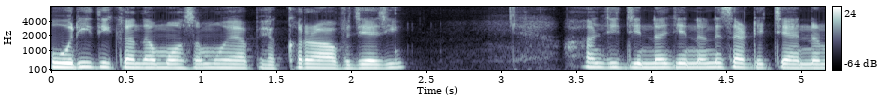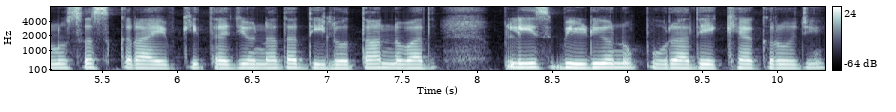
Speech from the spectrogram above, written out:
ਹੋਰ ਹੀ ਦਿਕਾਂ ਦਾ ਮੌਸਮ ਹੋਇਆ ਪਿਆ, ਖਰਾਬ ਜਿਹਾ ਜੀ। ਹਾਂਜੀ, ਜਿਨ੍ਹਾਂ ਜਿਨ੍ਹਾਂ ਨੇ ਸਾਡੇ ਚੈਨਲ ਨੂੰ ਸਬਸਕ੍ਰਾਈਬ ਕੀਤਾ ਜੀ, ਉਹਨਾਂ ਦਾ ਦਿਲੋਂ ਧੰਨਵਾਦ। ਪਲੀਜ਼ ਵੀਡੀਓ ਨੂੰ ਪੂਰਾ ਦੇਖਿਆ ਕਰੋ ਜੀ,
